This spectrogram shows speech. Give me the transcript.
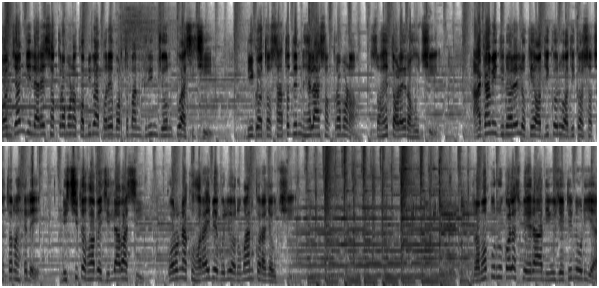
ଗଞ୍ଜାମ ଜିଲ୍ଲାରେ ସଂକ୍ରମଣ କମିବା ପରେ ବର୍ତ୍ତମାନ ଗ୍ରୀନ୍ ଜୋନ୍କୁ ଆସିଛି ବିଗତ ସାତ ଦିନ ହେଲା ସଂକ୍ରମଣ ଶହେ ତଳେ ରହୁଛି ଆଗାମୀ ଦିନରେ ଲୋକେ ଅଧିକରୁ ଅଧିକ ସଚେତନ ହେଲେ ନିଶ୍ଚିତ ଭାବେ ଜିଲ୍ଲାବାସୀ କରୋନାକୁ ହରାଇବେ ବୋଲି ଅନୁମାନ କରାଯାଉଛି ବ୍ରହ୍ମପୁରରୁ କୈଳାଶ ବେହେରା ନ୍ୟୁଜ୍ ଏଇଟିନ୍ ଓଡ଼ିଆ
